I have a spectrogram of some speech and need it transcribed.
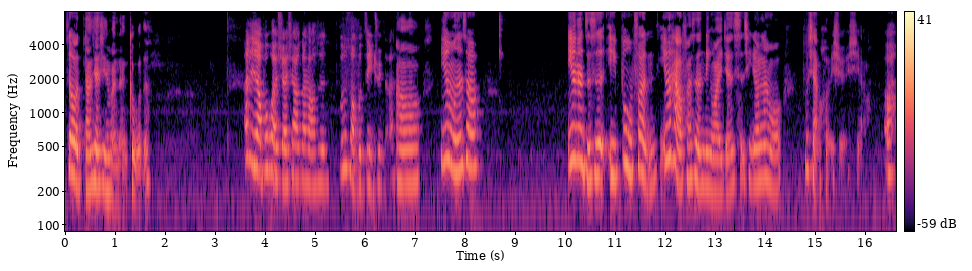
所以我当下其实蛮难过的。那、啊、你有不回学校跟老师？不是说不自己去拿？哦，因为我那时候，因为那只是一部分，因为还有发生另外一件事情，就让我不想回学校。哦，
